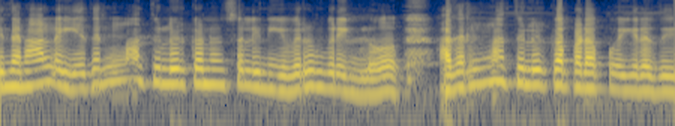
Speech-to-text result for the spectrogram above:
இந்த நாளில் எதெல்லாம் துளிர்க்கணும்னு சொல்லி நீங்கள் விரும்புகிறீங்களோ அதெல்லாம் துளிர்க்கப்பட போகிறது.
